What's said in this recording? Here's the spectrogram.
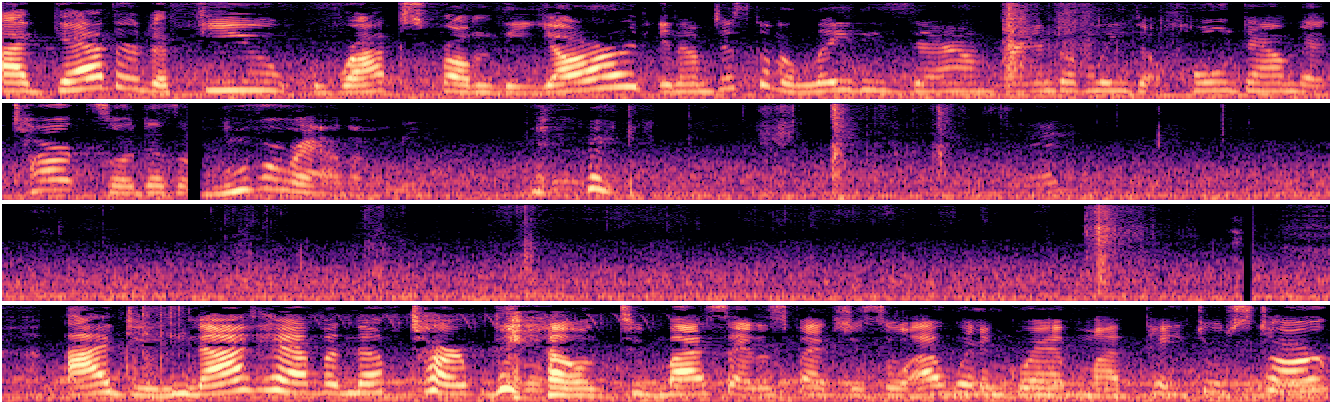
I gathered a few rocks from the yard and I'm just gonna lay these down randomly to hold down that tarp so it doesn't move around on me. I do not have enough tarp down to my satisfaction, so I went and grabbed my painter's tarp.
